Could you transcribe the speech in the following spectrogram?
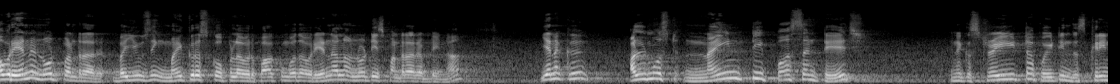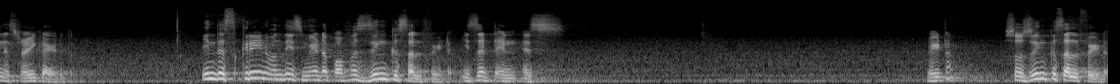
அவர் என்ன நோட் பண்ணுறாரு பை யூஸிங் மைக்ரோஸ்கோப்பில் அவர் பார்க்கும்போது அவர் என்னெல்லாம் நோட்டீஸ் பண்ணுறாரு அப்படின்னா எனக்கு ஆல்மோஸ்ட் நைன்டி பர்சன்டேஜ் எனக்கு ஸ்ட்ரெயிட்டாக போயிட்டு இந்த ஸ்க்ரீனை ஸ்ட்ரைக் ஆகிடுது இந்த ஸ்க்ரீன் வந்து is made up of a zinc sulphate ZNS ரைட்டா ஸோ ஜிங்க் சல்ஃபைடு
